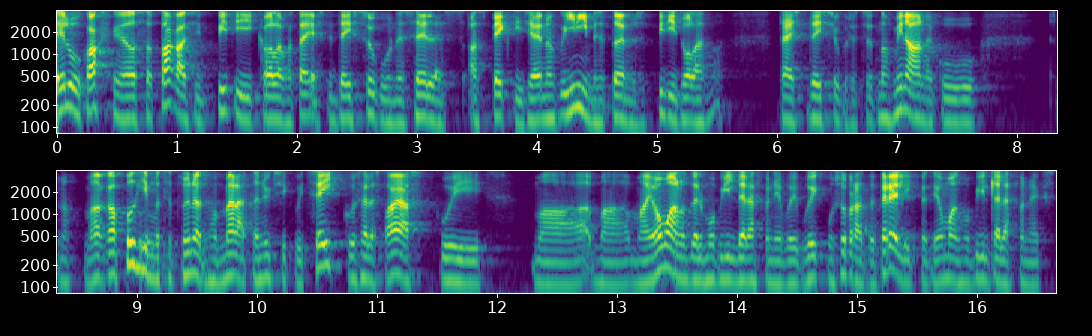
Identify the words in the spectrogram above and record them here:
elu kakskümmend aastat tagasi pidi ikka olema täiesti teistsugune selles aspektis ja nagu inimesed tõenäoliselt pidid olema täiesti teistsugused, sest noh, mina nagu äh, noh, ma ka põhimõtteliselt võin öelda, et ma mäletan üksikuid seiku sellest ajast, kui ma, ma, ma ei omanud veel mobiiltelefoni või kõik mu sõbrad või pereliikmed ei omanud mobiiltelefoni, eks.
